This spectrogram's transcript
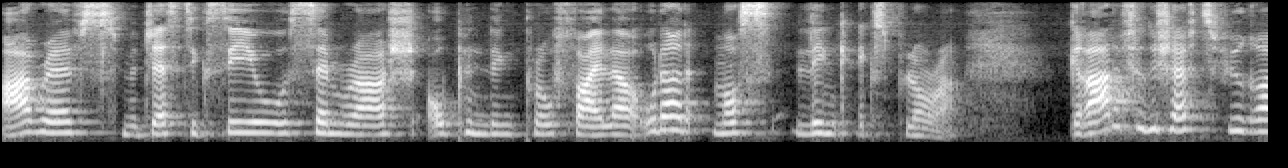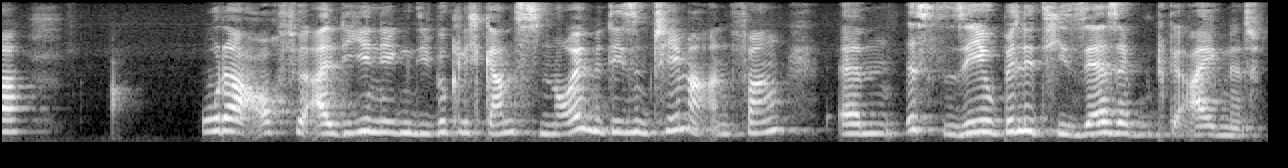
Ahrefs, Majestic SEO, SEMrush, OpenLink Profiler oder Moz Link Explorer. Gerade für Geschäftsführer oder auch für all diejenigen, die wirklich ganz neu mit diesem Thema anfangen, ähm, ist SEObility sehr, sehr gut geeignet.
